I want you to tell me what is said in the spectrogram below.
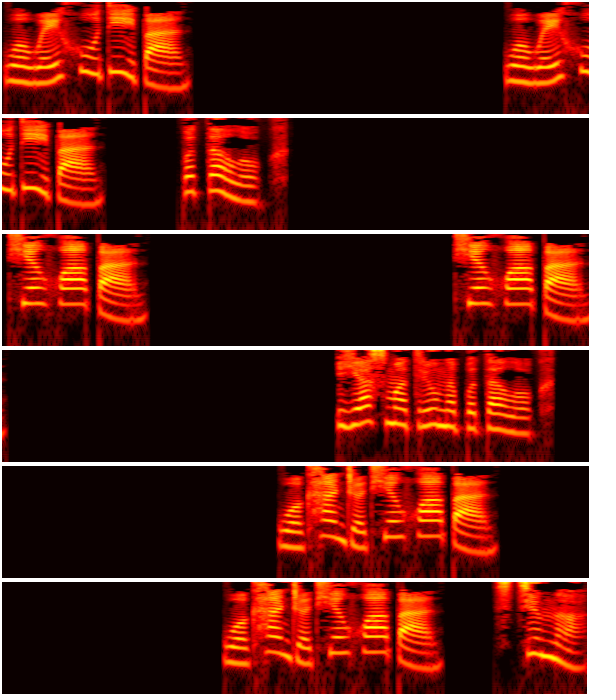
我维护地板，我维护地板。 Потолок. 天花板，天花板。 Я смотрю на потолок. 我看着天花板，我看着天花板。 Стена.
